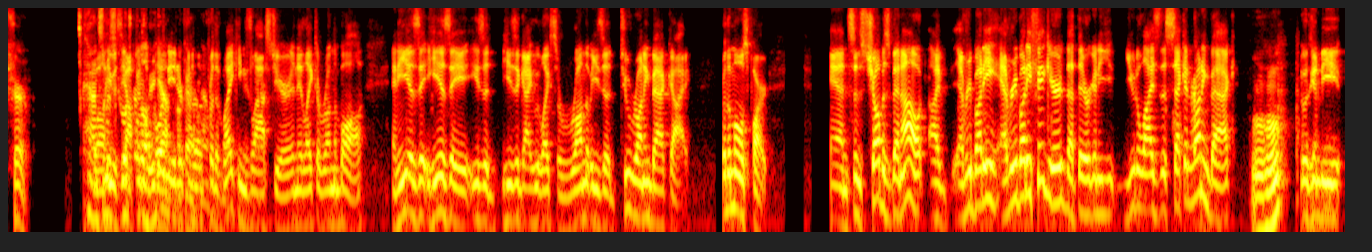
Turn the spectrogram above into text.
sure. well, he was the offensive league. coordinator okay, for, the, yeah. for the Vikings last year, and they like to run the ball. And he is a, he is a he's a he's a guy who likes to run the. He's a two running back guy for the most part. And since Chubb has been out, I everybody everybody figured that they were going to utilize this second running back Mm-hmm. it was going to be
